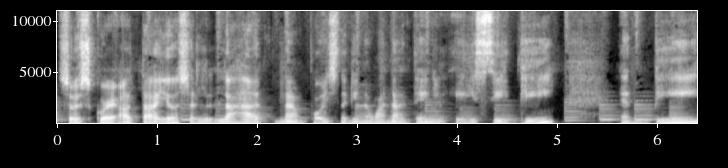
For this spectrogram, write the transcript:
So, square out tayo sa lahat ng points na ginawa natin, yung A, C, D, and B,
